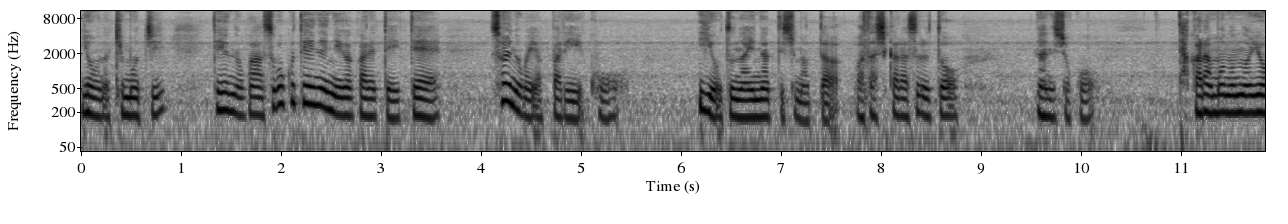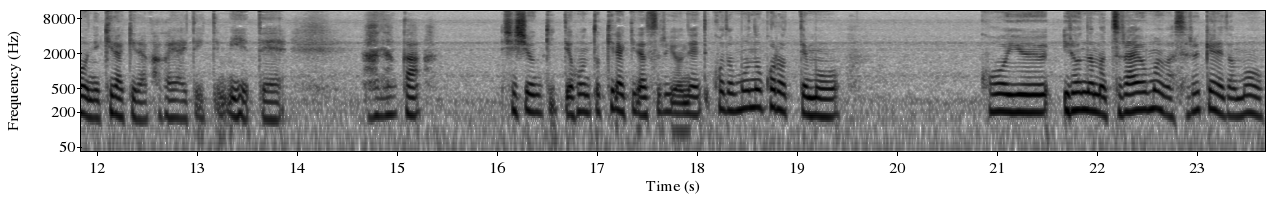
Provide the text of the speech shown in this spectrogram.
ような気持ちっていうのがすごく丁寧に描かれていてそういうのがやっぱりこういい大人になってしまった私からすると何でしょうこう宝物のようにキラキラ輝いていて見えてあなんか思春期ってほんとキラキラするよねって子どもの頃ってもうこういういろんなまあ辛い思いはするけれども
